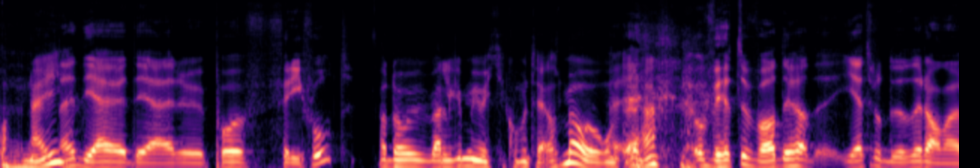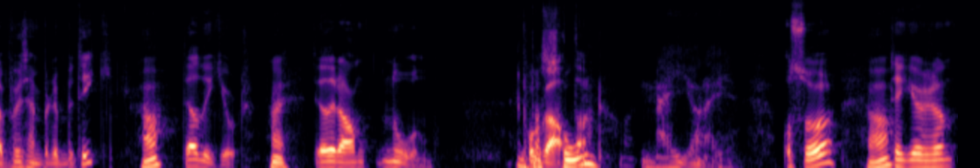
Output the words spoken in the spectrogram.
Å nei. Nei, de er, de er på frifot. Ja, da velger vi jo ikke kommentere oss med rundt det her. Og vet du hva de hadde? Jeg trodde de hadde ranet for eksempel en butikk. Ja. Det hadde de ikke gjort. Nei. De hadde rant noen. En På person. Nei, ja, nei. Og så Ja. tenker jeg sånn,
